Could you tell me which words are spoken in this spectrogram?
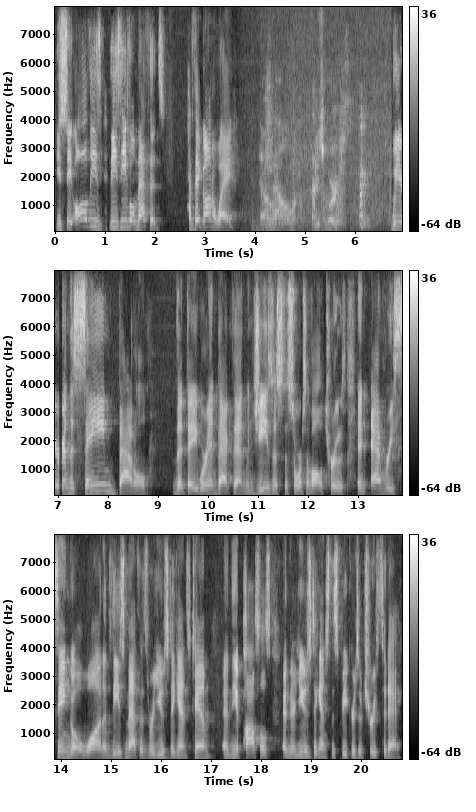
You see, all these, these evil methods, have they gone away? No. It's worse. We are in the same battle that they were in back then when Jesus, the source of all truth, and every single one of these methods were used against him and the apostles, and they're used against the speakers of truth today.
